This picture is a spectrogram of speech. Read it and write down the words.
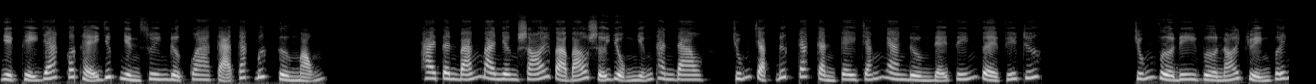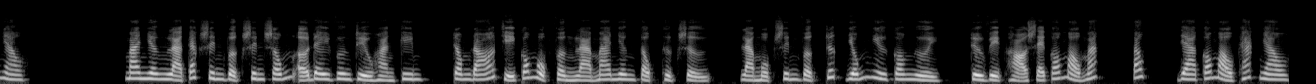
Nhiệt thị giác có thể giúp nhìn xuyên được qua cả các bức tường mỏng. Hai tên bán ma nhân sói và báo sử dụng những thanh đao, chúng chặt đứt các cành cây chắn ngang đường để tiến về phía trước. Chúng vừa đi vừa nói chuyện với nhau. Ma nhân là các sinh vật sinh sống ở đây vương triều Hoàng Kim, trong đó chỉ có một phần là ma nhân tộc thực sự, là một sinh vật rất giống như con người, trừ việc họ sẽ có màu mắt, tóc, da có màu khác nhau,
